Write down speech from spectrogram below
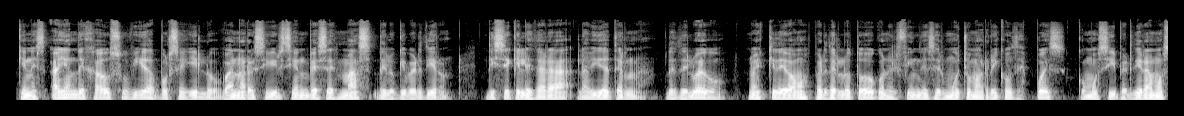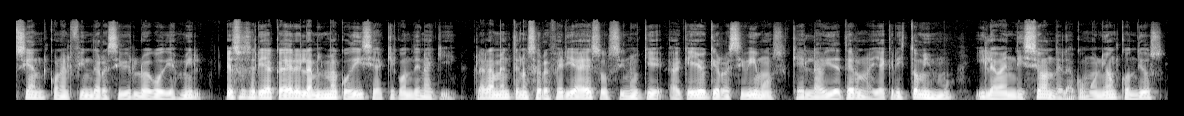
Quienes hayan dejado su vida por seguirlo van a recibir cien veces más de lo que perdieron. Dice que les dará la vida eterna. Desde luego, no es que debamos perderlo todo con el fin de ser mucho más ricos después, como si perdiéramos 100 con el fin de recibir luego 10.000. Eso sería caer en la misma codicia que condena aquí. Claramente no se refería a eso, sino que aquello que recibimos, que es la vida eterna y a Cristo mismo, y la bendición de la comunión con Dios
